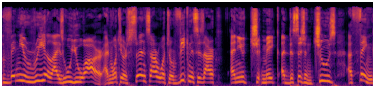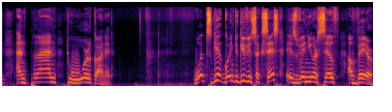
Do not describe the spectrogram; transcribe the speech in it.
when you realize who you are and what your strengths are, what your weaknesses are, and you ch- make a decision, choose a thing, and plan to work on it. What's going to give you success is when you are self aware,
